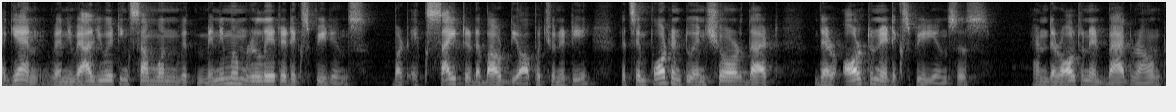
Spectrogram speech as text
Again, when evaluating someone with minimum related experience but excited about the opportunity, it's important to ensure that their alternate experiences and their alternate background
